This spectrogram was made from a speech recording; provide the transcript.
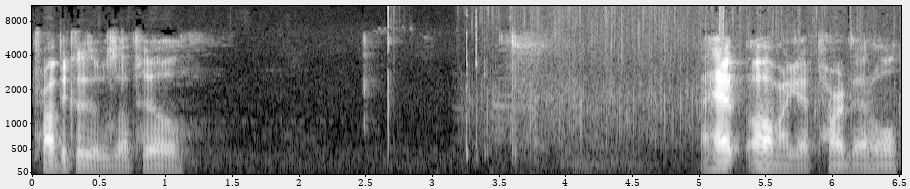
Probably because it was uphill. I had, oh my god, part of that hole.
